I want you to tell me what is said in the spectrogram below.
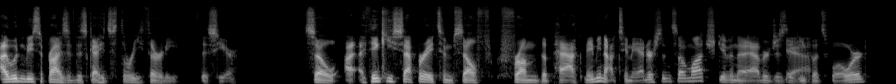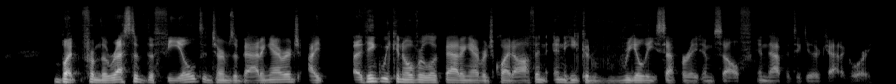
I wouldn't be surprised if this guy hits 330 this year. So I, I think he separates himself from the pack. Maybe not Tim Anderson so much, given the averages that Yeah. he puts forward, but from the rest of the field in terms of batting average, I I think we can overlook batting average quite often, and he could really separate himself in that particular category.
